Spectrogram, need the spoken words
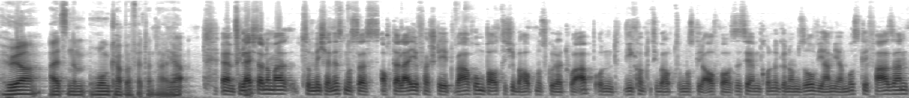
höher als in einem hohen Körperfettanteil. Ja. Ähm, vielleicht auch nochmal zum Mechanismus, dass auch der Laie versteht, warum baut sich überhaupt Muskulatur ab und wie kommt es überhaupt zum Muskelaufbau. Es ist ja im Grunde genommen so, wir haben ja Muskelfasern,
